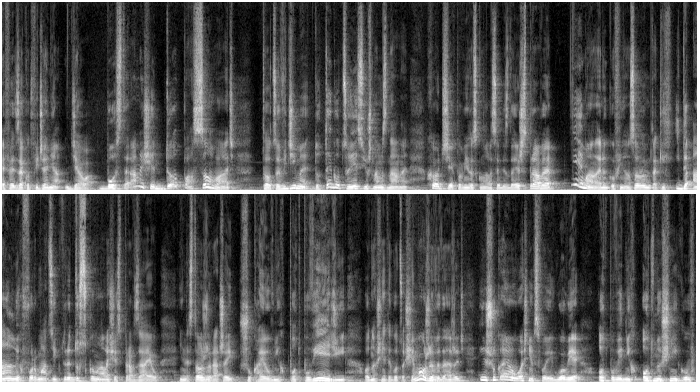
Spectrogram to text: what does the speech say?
efekt zakotwiczenia działa, bo staramy się dopasować to, co widzimy, do tego, co jest już nam znane. Choć, jak pewnie doskonale sobie zdajesz sprawę, nie ma na rynku finansowym takich idealnych formacji, które doskonale się sprawdzają. Inwestorzy raczej szukają w nich podpowiedzi odnośnie tego, co się może wydarzyć i szukają właśnie w swojej głowie odpowiednich odnośników,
